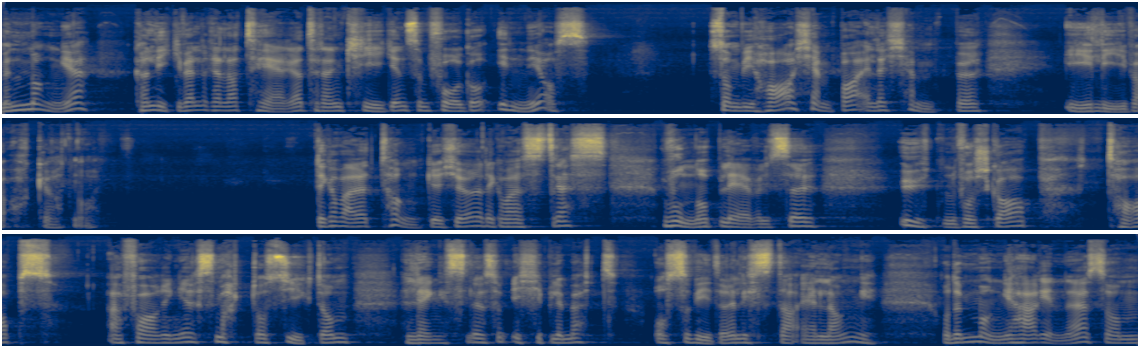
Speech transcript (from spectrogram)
Men mange kan likevel relatere til den krigen som foregår inni oss. Som vi har kjempa eller kjemper i livet akkurat nå. Det kan være tankekjør, det kan være stress, vonde opplevelser, utenforskap, tapserfaringer, smerte og sykdom, lengsler som ikke blir møtt, osv. Lista er lang. Og det er mange her inne som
